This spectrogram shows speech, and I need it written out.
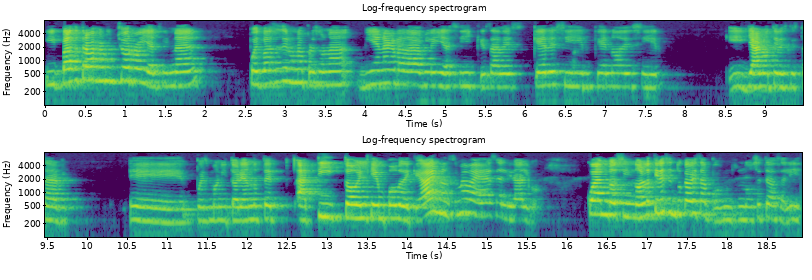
Y vas a trabajar un chorro y al final, pues vas a ser una persona bien agradable y así, que sabes qué decir, qué no decir, y ya no tienes que estar, eh, pues, monitoreándote a ti todo el tiempo de que, ay, no se me vaya a salir algo. Cuando si no lo tienes en tu cabeza, pues no se te va a salir.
